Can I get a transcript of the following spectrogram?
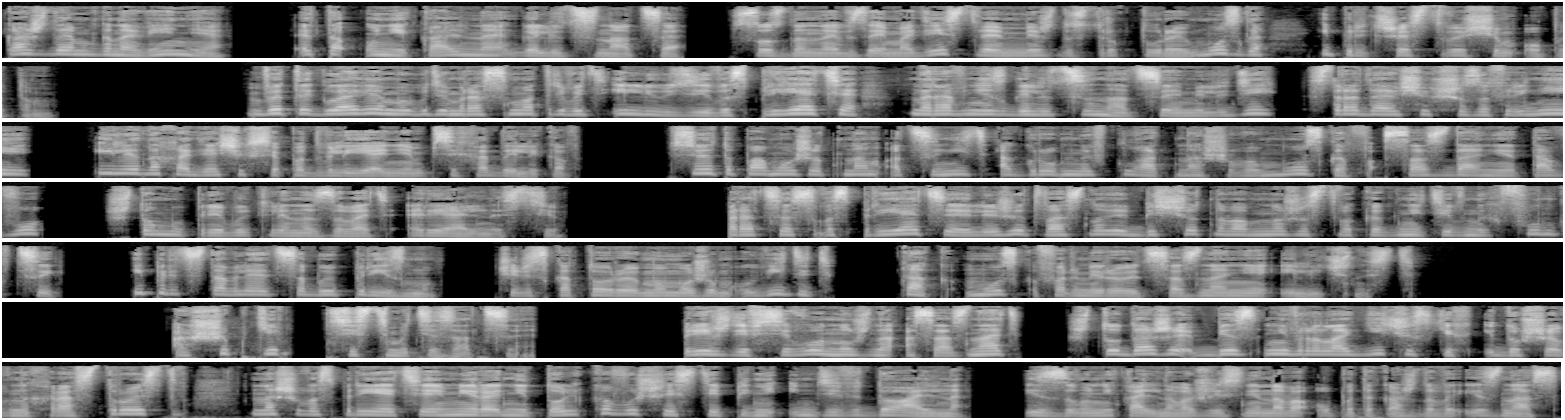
Каждое мгновение — это уникальная галлюцинация, созданная взаимодействием между структурой мозга и предшествующим опытом. В этой главе мы будем рассматривать иллюзии восприятия наравне с галлюцинациями людей, страдающих шизофренией или находящихся под влиянием психоделиков. Все это поможет нам оценить огромный вклад нашего мозга в создание того, что мы привыкли называть реальностью. Процесс восприятия лежит в основе бесчетного множества когнитивных функций и представляет собой призму, через которую мы можем увидеть, как мозг формирует сознание и личность. Ошибки систематизации. Прежде всего нужно осознать, что даже без неврологических и душевных расстройств наше восприятие мира не только в высшей степени индивидуально из-за уникального жизненного опыта каждого из нас,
